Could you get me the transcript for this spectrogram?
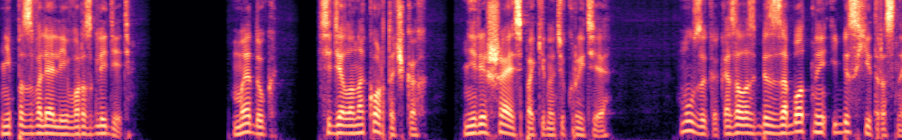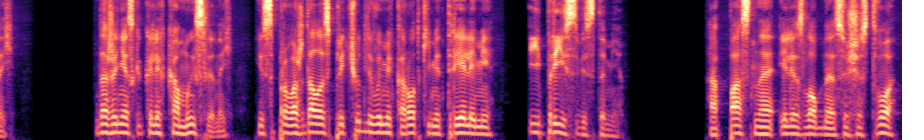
не позволяли его разглядеть. Медук сидела на корточках, не решаясь покинуть укрытие. Музыка казалась беззаботной и бесхитростной, даже несколько легкомысленной и сопровождалась причудливыми короткими трелями и присвистами. «Опасное или злобное существо»,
